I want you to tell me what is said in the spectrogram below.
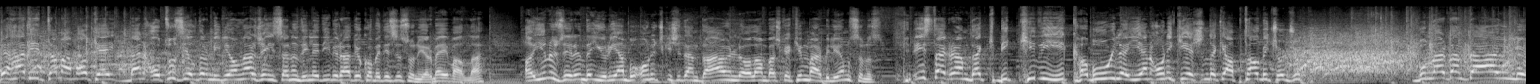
Ve hadi tamam okey. Ben 30 yıldır milyonlarca insanın dinlediği bir radyo komedisi sunuyorum eyvallah. Ayın üzerinde yürüyen bu 13 kişiden daha ünlü olan başka kim var biliyor musunuz? Instagram'da bir kiwiyi kabuğuyla yiyen 12 yaşındaki aptal bir çocuk. Bunlardan daha ünlü.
